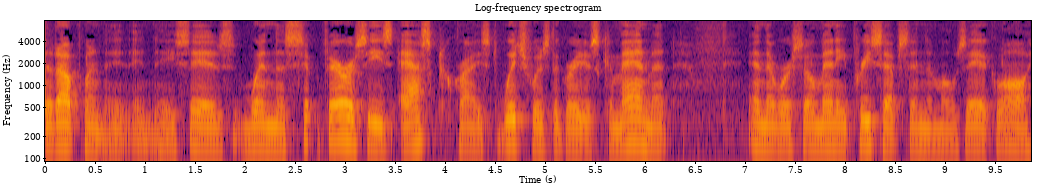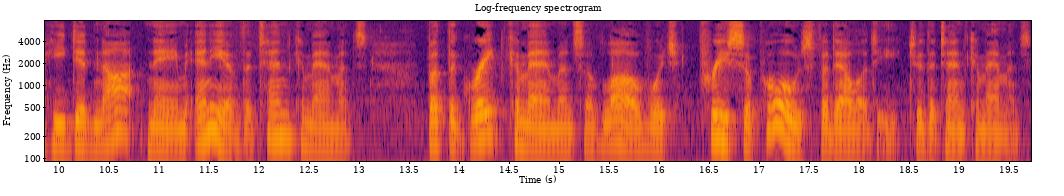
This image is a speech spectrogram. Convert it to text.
it up when it, he says, When the Pharisees asked Christ which was the greatest commandment, and there were so many precepts in the Mosaic Law, he did not name any of the Ten Commandments, but the great commandments of love, which presuppose fidelity to the Ten Commandments.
